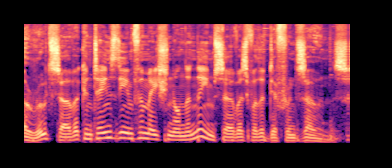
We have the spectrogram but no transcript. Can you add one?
A root server contains the information on the name servers for the different zones.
